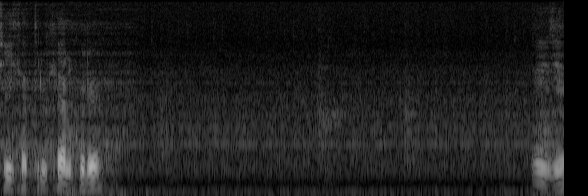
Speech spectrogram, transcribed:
সেই ক্ষেত্রে খেয়াল করে। এই যে।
